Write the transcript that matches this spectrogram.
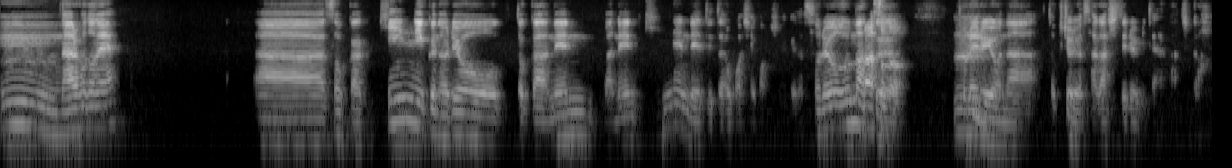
うん、なるほどね。あー、そっか。筋肉の量とか年、まあ、年、筋年齢って言ったらおかしいかもしれないけど、それをうままあ、く取れるよううんな特徴量を探してるみたいな感じか。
